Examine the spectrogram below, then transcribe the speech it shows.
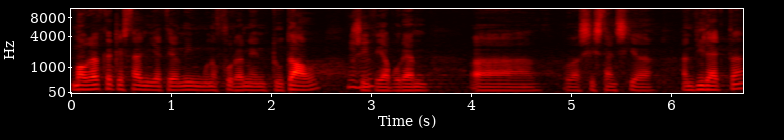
Malgrat que aquest any ja tenim un aforament total, uh -huh. o sigui que ja veurem eh, l'assistència en directe,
